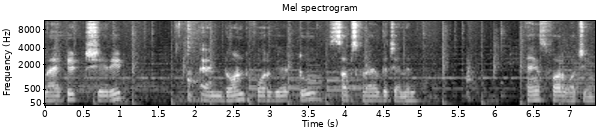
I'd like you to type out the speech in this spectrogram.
like it share it and don't forget to subscribe the channel. Thanks for watching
